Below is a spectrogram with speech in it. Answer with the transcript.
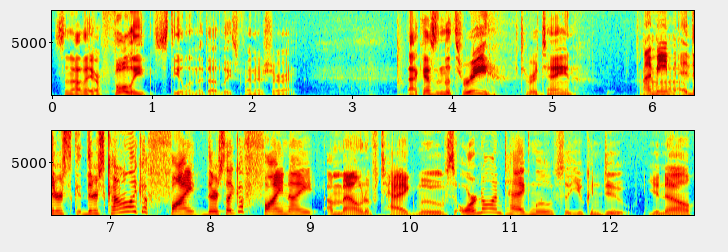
So now they are fully stealing the Dudley's finisher, and that gets them the three to retain. I mean, Uh, there's there's kind of like a fine there's like a finite amount of tag moves or non-tag moves that you can do. You know,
